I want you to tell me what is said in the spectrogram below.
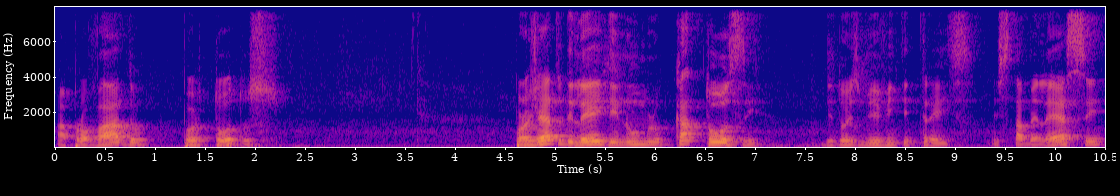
Aprovado por todos. Projeto de lei de número 14 de 2023 estabelece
